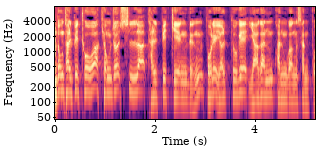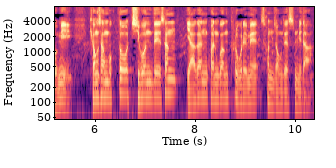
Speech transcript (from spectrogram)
안동 달빛 투어와 경주 신라 달빛 기행 등 도내 12개 야간 관광 상품이 경상북도 지원 대상 야간 관광 프로그램에 선정됐습니다.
